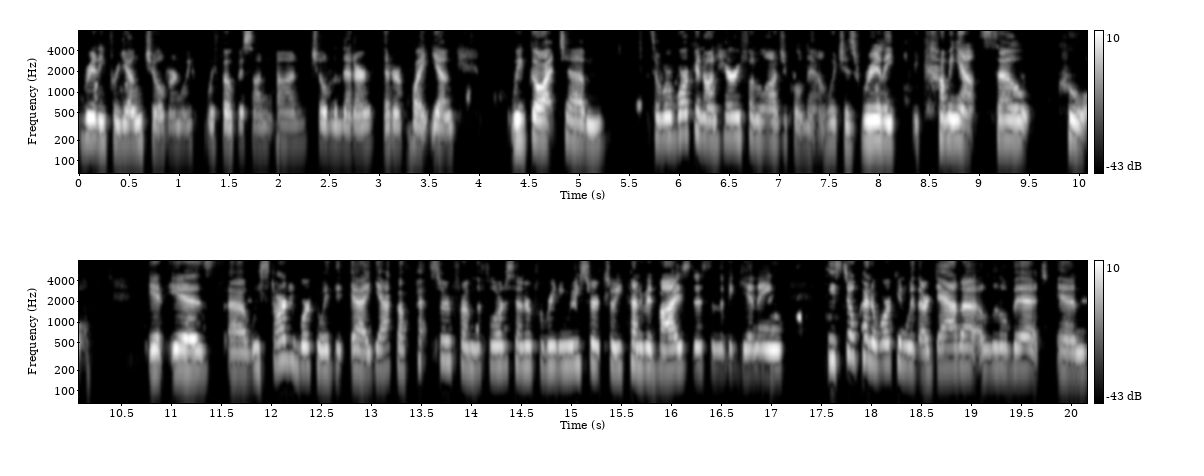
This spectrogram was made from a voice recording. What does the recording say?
really for young children. We, we focus on on children that are that are quite young. We've got um, so we're working on harry phonological now which is really coming out so cool. It is uh, we started working with uh, yaacov petscher from the florida center for reading research. So he kind of advised us in the beginning. He's still kind of working with our data a little bit and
